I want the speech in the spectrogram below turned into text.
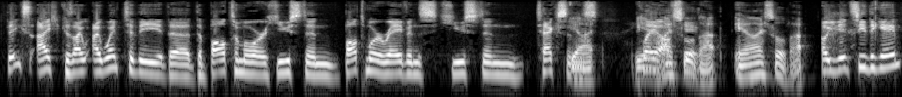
thinks I because I, I went to the, the the Baltimore Houston Baltimore Ravens Houston Texans yeah, I, yeah, playoff I saw game. that. Yeah, I saw that. Oh, you didn't see the game?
